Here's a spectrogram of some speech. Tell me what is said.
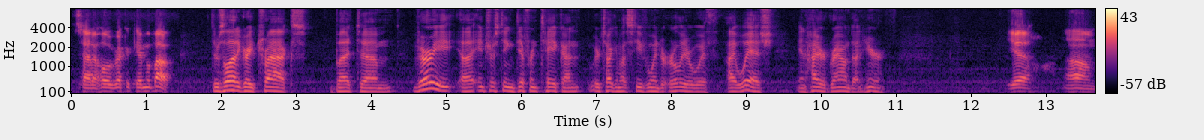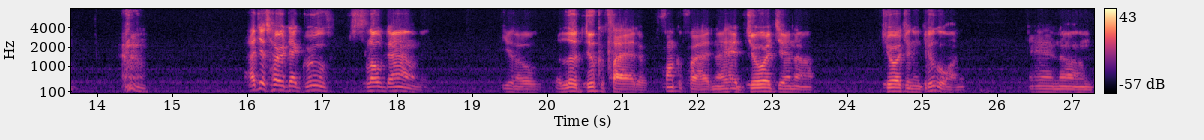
That's how the whole record came about. There's a lot of great tracks, but um, very uh, interesting, different take on. We were talking about Steve Wonder earlier with "I Wish" and "Higher Ground" on here. Yeah, um, I just heard that groove slow down. You know, a little dukeified or funkified, and I had George and uh, George and Ndugu on it, and um,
